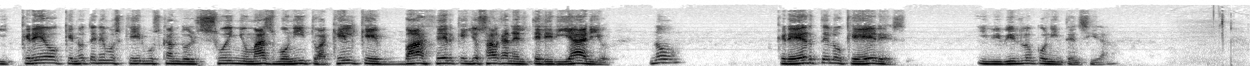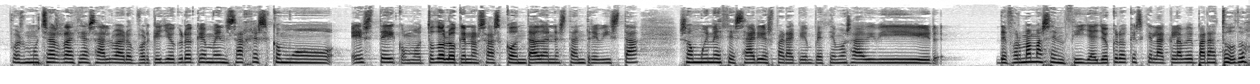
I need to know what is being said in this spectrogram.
y creo que no tenemos que ir buscando el sueño más bonito, aquel que va a hacer que yo salga en el telediario. No, creerte lo que eres y vivirlo con intensidad. Pues muchas gracias Álvaro, porque yo creo que mensajes como este y como todo lo que nos has contado en esta entrevista son muy necesarios para que empecemos a vivir de forma más sencilla. Yo creo que es que la clave para todo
